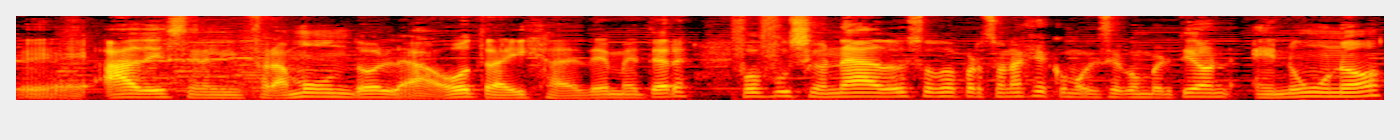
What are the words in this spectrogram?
eh, Hades en el inframundo, la otra hija de Demeter. Fue fusionado, esos dos personajes como que se convirtieron en uno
